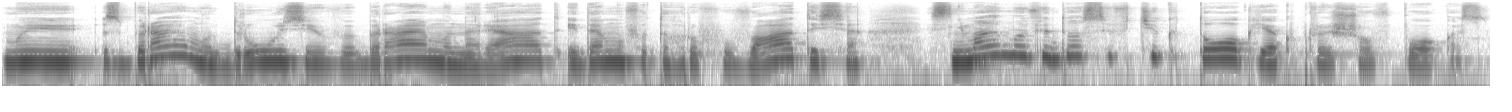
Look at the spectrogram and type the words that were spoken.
ми збираємо друзів, вибираємо наряд, ідемо фотографуватися, знімаємо відоси в TikTok, як пройшов показ.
